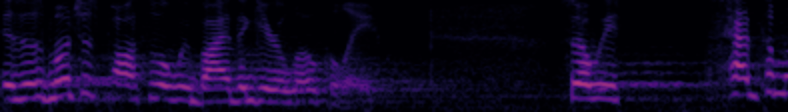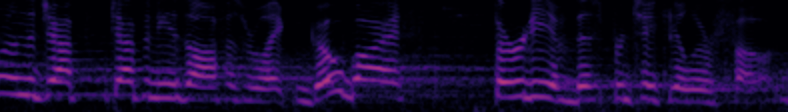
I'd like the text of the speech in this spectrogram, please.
is as much as possible, we buy the gear locally. So we had someone in the Jap Japanese office, we're like, go buy 30 of this particular phone.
